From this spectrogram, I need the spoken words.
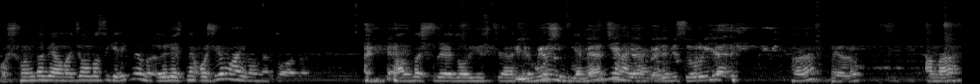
Koşmanın da bir amacı olması gerekmiyor ama öylesine koşuyor mu hayvanlar doğada? Az da şuraya doğru 100 kilometre Bilmiyorum koşayım demez ki hayvan. böyle bir soru geldi. Ha? Bilmiyorum. Ama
